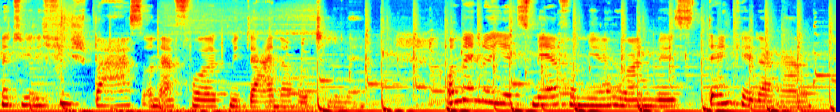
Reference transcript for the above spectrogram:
natürlich viel Spaß und Erfolg mit deiner Routine. Und wenn du jetzt mehr von mir hören willst, denke daran,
